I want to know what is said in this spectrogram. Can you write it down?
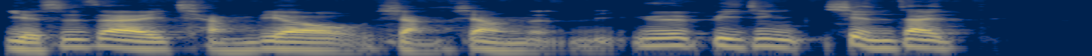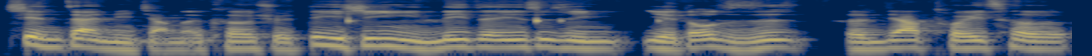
也是在强调想象能力，因为毕竟现在现在你讲的科学，地心引力这件事情也都只是人家推测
